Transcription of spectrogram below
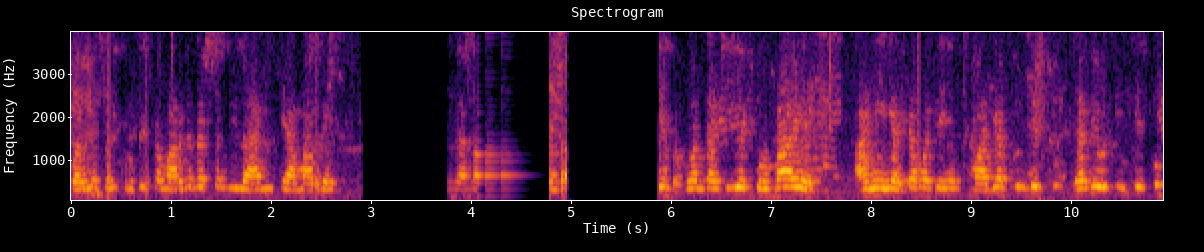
परमेश्वरी कृपेचं मार्गदर्शन दिलं आणि त्या मार्ग हे भगवंताची एक कृपा आहे. आणि याच्यामध्ये माझ्यातून जे चूक झाली होती ते खूप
